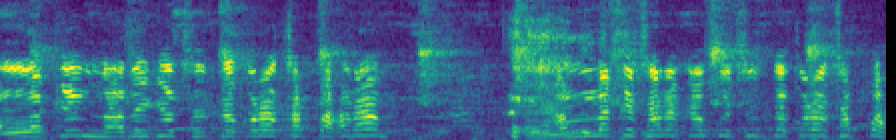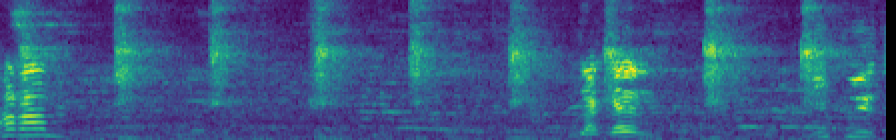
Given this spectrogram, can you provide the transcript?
আল্লাহকে না দেখে শ্রদ্ধা করা ছাপ্পা হারাম? আল্লাহকে ছাড়া কাউকে শ্রদ্ধা করা ছাপ্পা হারাম? দেখেন ইবলিস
